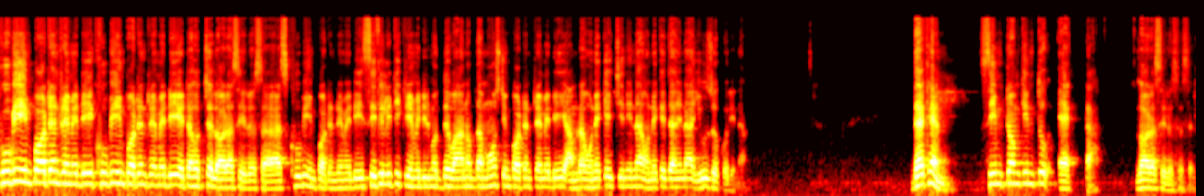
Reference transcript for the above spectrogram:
খুবই ইম্পর্টেন্ট রেমেডি খুবই ইম্পর্টেন্ট রেমেডি এটা হচ্ছে লরা সিরোসাস খুবই ইম্পর্টেন্ট রেমেডি সিফিলিটিক রেমেডির মধ্যে one of the most important remedy আমরা অনেকেই চিনি না, অনেকে জানি না ইউজও করি না। দেখেন সিমটম কিন্তু একটা লরা সিরোসাসের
